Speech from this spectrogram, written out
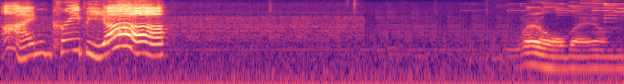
I'm creepy. Ah! Well then.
